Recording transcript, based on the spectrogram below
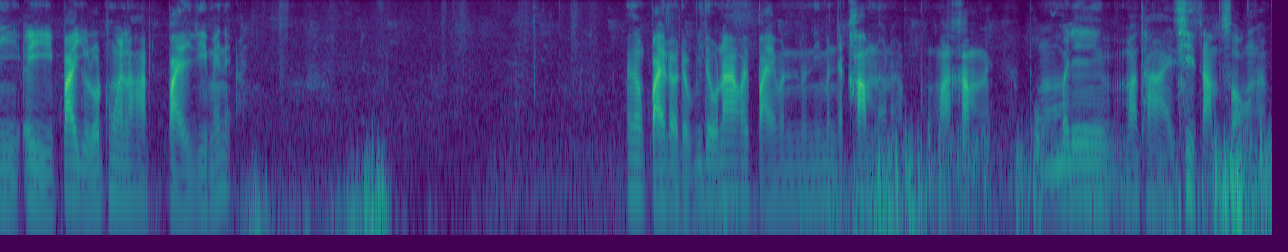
นีเอ้ไปอยู่รถห้วยรหัสไปดีไหมเนี่ย ไม่ต้องไปหรอกเดี๋ยววิดีโอหน้าค่อยไปมันวันนี้มันจะค่ำแล้วนะครับ มาค่ำผมไม่ได้มาถ่าย432นะครับ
